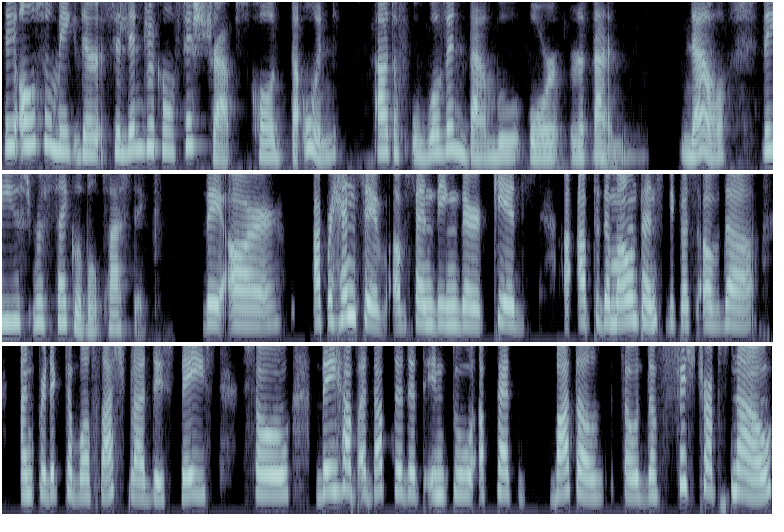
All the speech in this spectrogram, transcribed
they also make their cylindrical fish traps called taun out of woven bamboo or rattan. Now, they use recyclable plastic. They are apprehensive of sending their kids Uh, up to the mountains because of the unpredictable flash flood these days. So they have adapted it into a pet bottle. So the fish traps now,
